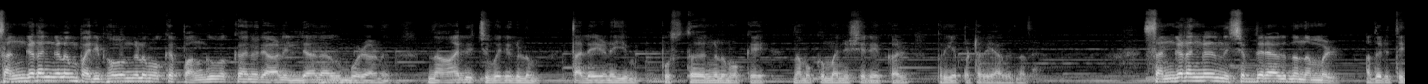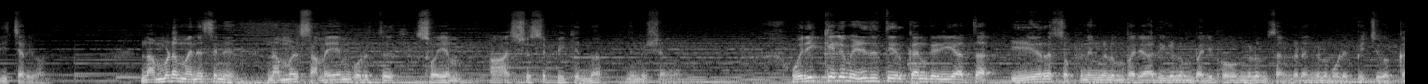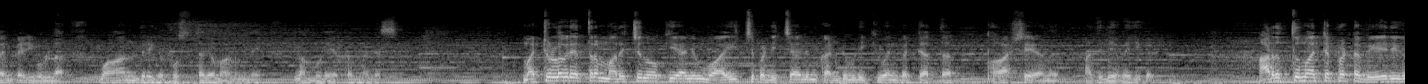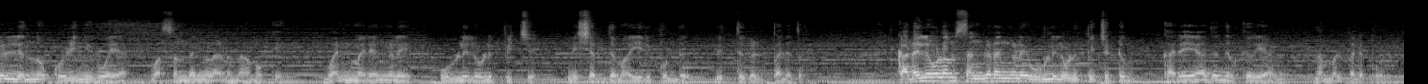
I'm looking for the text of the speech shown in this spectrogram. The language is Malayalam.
സങ്കടങ്ങളും പരിഭവങ്ങളും ഒക്കെ പങ്കുവെക്കാൻ ഒരാളില്ലാതാകുമ്പോഴാണ് നാല് ചുവരുകളും തലയിണയും പുസ്തകങ്ങളുമൊക്കെ നമുക്ക് മനുഷ്യരെക്കാൾ പ്രിയപ്പെട്ടവയാകുന്നത്. സങ്കടങ്ങൾ നിശബ്ദരാകുന്ന നമ്മൾ അതൊരു തിരിച്ചറിവാണ്. നമ്മുടെ മനസ്സിന് നമ്മൾ സമയം കൊടുത്ത് സ്വയം ആശ്വസിപ്പിക്കുന്ന നിമിഷങ്ങൾ. ഒരിക്കലും എഴുതി തീർക്കാൻ കഴിയാത്ത ഏറെ സ്വപ്നങ്ങളും പരാതികളും പരിഭവങ്ങളും സങ്കടങ്ങളും ഒളിപ്പിച്ചു വെക്കാൻ കഴിവുള്ള മാന്ത്രിക പുസ്തകമാണെന്ന് നമ്മുടെയൊക്കെ മനസ്സ്. മറ്റുള്ളവർ എത്ര മറിച്ചു നോക്കിയാലും വായിച്ച് പഠിച്ചാലും കണ്ടുപിടിക്കുവാൻ പറ്റാത്ത ഭാഷയാണ് അതിലെ വരികൾ. അറുത്തുമാറ്റപ്പെട്ട വേരുകളിൽ എന്നോ കൊഴിഞ്ഞുപോയ വസന്തങ്ങളാണ് നാമൊക്കെ. വൻമരങ്ങളെ ഉള്ളിലൊളിപ്പിച്ച് നിശബ്ദമായി ഇരിപ്പുണ്ട് വിത്തുകൾ പലതും. കടലോളം സങ്കടങ്ങളെ ഉള്ളിൽ ഒളിപ്പിച്ചിട്ടും കരയാതെ നിൽക്കുകയാണ് നമ്മൾ പലപ്പോഴും.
